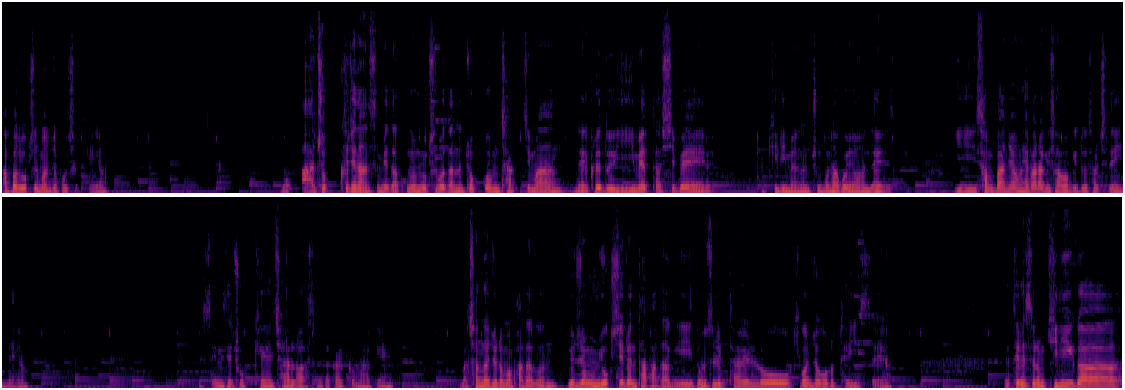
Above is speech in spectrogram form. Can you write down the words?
안방 욕실 먼저 보실게요. 뭐 아주 크진 않습니다. 공용 욕실보다는 조금 작지만, 네, 그래도 2m 10의 길이면은 충분하고요. 네, 이 선반형 해바라기 샤워기도 설치되어 있네요. 쓰임새 좋게 잘 나왔습니다. 깔끔하게. 마찬가지로 뭐 바닥은 요즘 욕실은 다 바닥이 논슬립 타일로 기본적으로 돼 있어요. 네, 드레스룸 길이가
